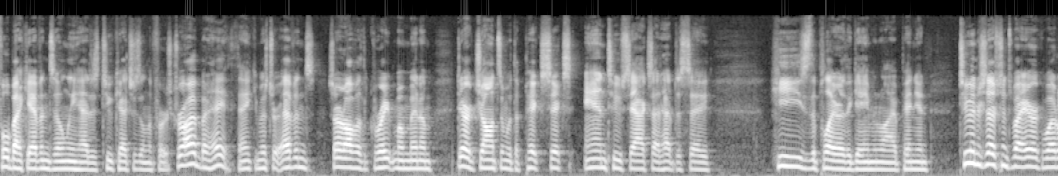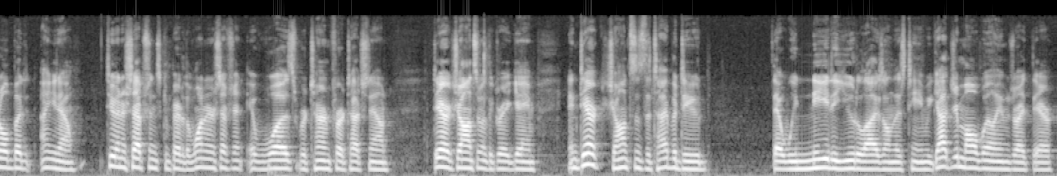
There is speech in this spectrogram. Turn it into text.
Fullback Evans only had his two catches on the first drive, but hey, thank you, Mr. Evans. Started off with great momentum. Derrick Johnson with a pick six and two sacks, I'd have to say. He's the player of the game, in my opinion. Two interceptions by Eric Weddle, but uh, you know, two interceptions compared to the one interception, it was returned for a touchdown. Derrick Johnson with a great game, and Derrick Johnson's the type of dude that we need to utilize on this team. You got Jamal Williams right there.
